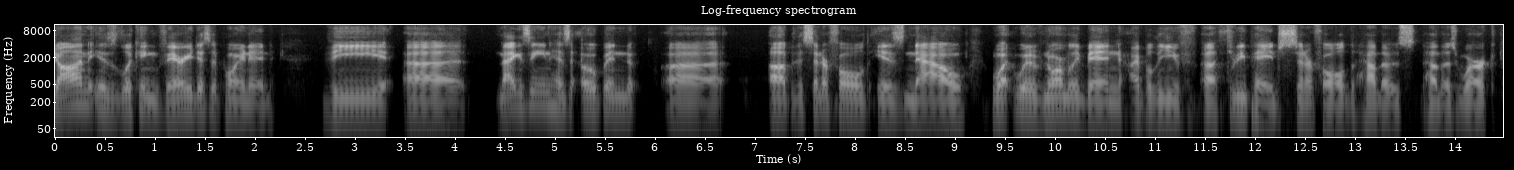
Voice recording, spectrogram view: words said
John is looking very disappointed. The uh, magazine has opened uh, up. The centerfold is now what would have normally been, I believe, a three-page centerfold. How those how those work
